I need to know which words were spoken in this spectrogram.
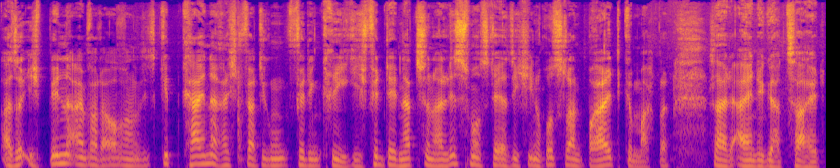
Also ich bin einfach darauf, es gibt keine Rechtfertigung für den Krieg. Ich finde den Nationalismus, der sich in Russland breit gemacht hat seit einiger Zeit,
